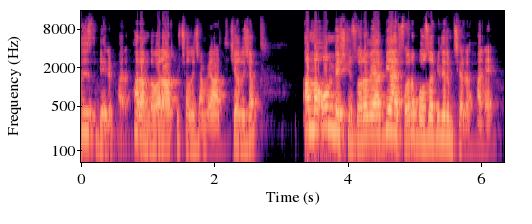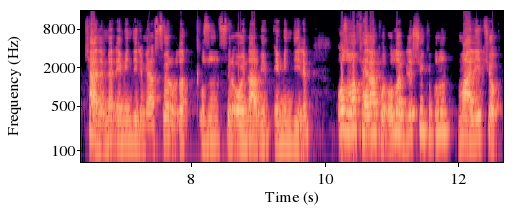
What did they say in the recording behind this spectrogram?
dizdim diyelim. Hani param da var artı 3 alacağım veya artı 2 alacağım. Ama 15 gün sonra veya bir ay sonra bozabilirim çarı. Hani kendimden emin değilim. Ya serverdan uzun süre oynar mıyım emin değilim. O zaman Felankor olabilir çünkü bunun maliyeti yok.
